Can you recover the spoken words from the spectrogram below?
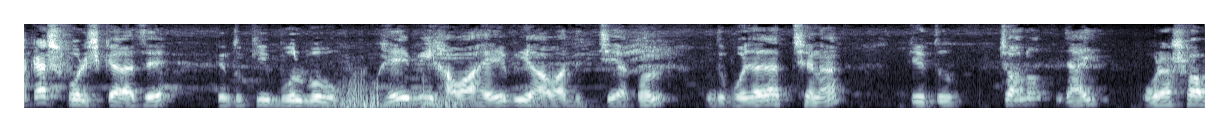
আকাশ পরিষ্কার আছে, কিন্তু কি বলব হেভি হাওয়া হেভি হাওয়া দিচ্ছে এখন, কিন্তু বোঝা যাচ্ছে না। কিন্তু চলো যাই, ওরা সব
